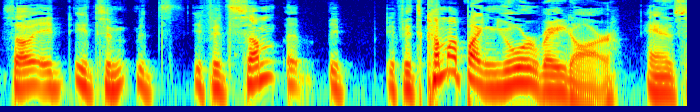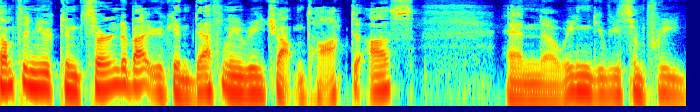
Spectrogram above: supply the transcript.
So it, it's, it's, if it's some, if, if it's come up on your radar and it's something you're concerned about, you can definitely reach out and talk to us and uh, we can give you some free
